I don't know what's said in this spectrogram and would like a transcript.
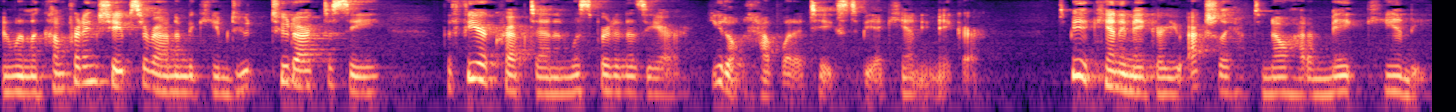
and when the comforting shapes around him became too, too dark to see, the fear crept in and whispered in his ear, You don't have what it takes to be a candy maker. To be a candy maker, you actually have to know how to make candy.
